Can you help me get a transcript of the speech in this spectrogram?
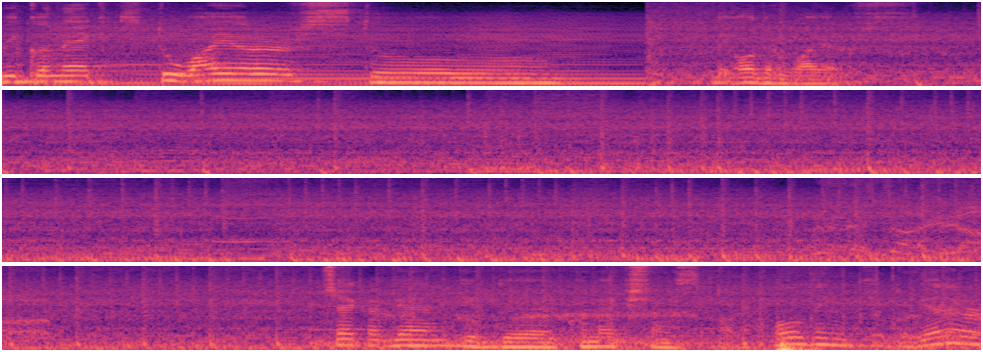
We connect two wires to the other wires. Check again if the connections are holding together.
